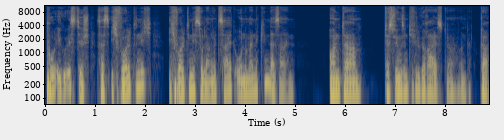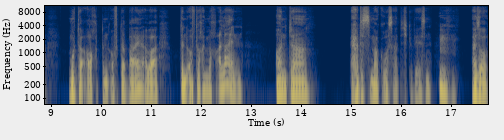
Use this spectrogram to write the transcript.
pur egoistisch. Das heißt, ich wollte nicht, ich wollte nicht so lange Zeit ohne meine Kinder sein. Und äh, deswegen sind die viel gereist. Ja? Und klar, Mutter auch dann oft dabei, aber dann oft auch immer auch allein. Und äh, ja, das ist immer großartig gewesen. Mhm. Also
